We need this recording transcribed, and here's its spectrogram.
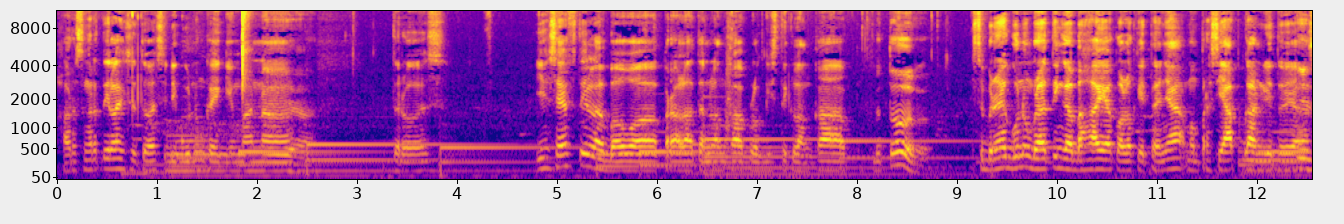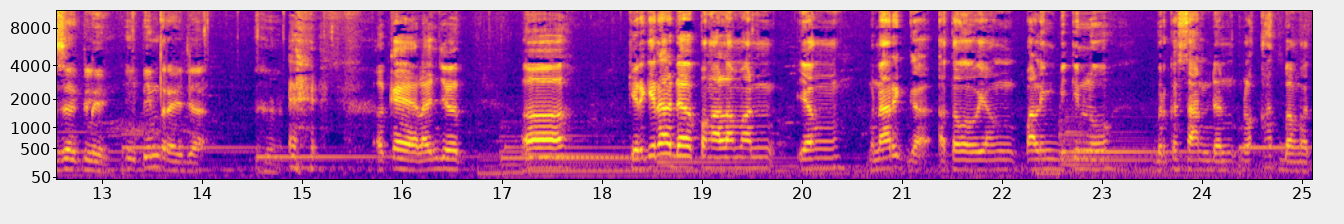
Harus ngerti lah situasi di gunung kayak gimana. Iya. Terus ya safety lah bawa peralatan lengkap, logistik lengkap. betul Sebenarnya gunung berarti nggak bahaya kalau kitanya mempersiapkan gitu ya. exactly Ih, pinter aja Oke, lanjut. Eh, kira-kira ada pengalaman yang menarik gak? Atau yang paling bikin lo berkesan dan melekat banget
